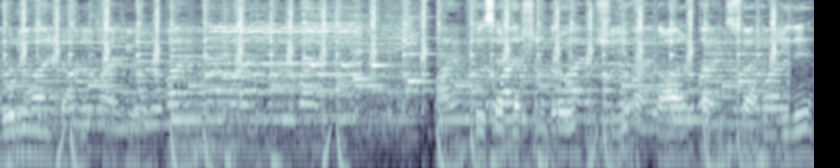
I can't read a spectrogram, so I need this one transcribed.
ਗੋਲੀਆਂ ਦੇ ਨਿਸ਼ਾਨ ਇੱਥੇ ਇਸ ਦਰਸ਼ਨ ਕਰੋ। ਸ਼੍ਰੀ ਅਕਾਲ ਤਖਤ ਸਾਹਿਬ ਜੀ ਦੇ।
